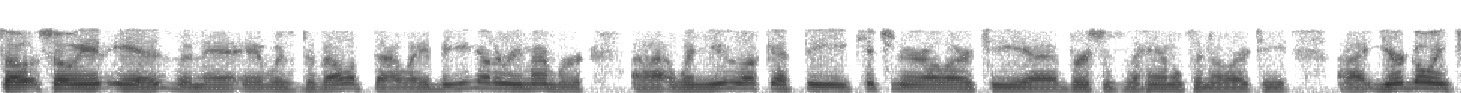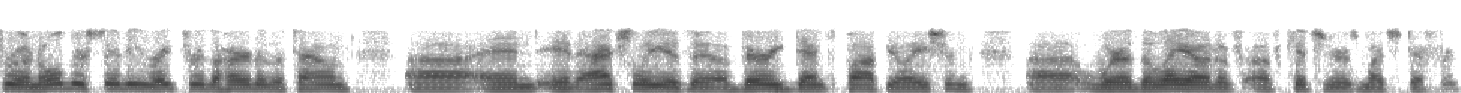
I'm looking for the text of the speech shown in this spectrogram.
So, so it is, and it, was developed that way. But you got to remember, uh, when you look at the Kitchener LRT uh, versus the Hamilton LRT, uh, you're going through an older city, right through the heart of the town, uh, and it actually is a very dense population uh, where the layout of, of Kitchener is much different.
